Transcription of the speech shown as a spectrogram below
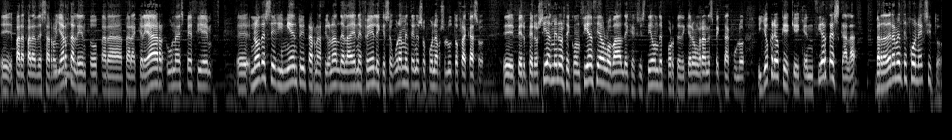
Eh, para, para, desarrollar talento, para, para crear una especie eh, no de seguimiento internacional de la NFL, que seguramente en eso fue un absoluto fracaso, eh, pero, pero, sí al menos de conciencia global de que existía un deporte, de que era un gran espectáculo. Y yo creo que, que, en cierta escala verdaderamente fue un éxito.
